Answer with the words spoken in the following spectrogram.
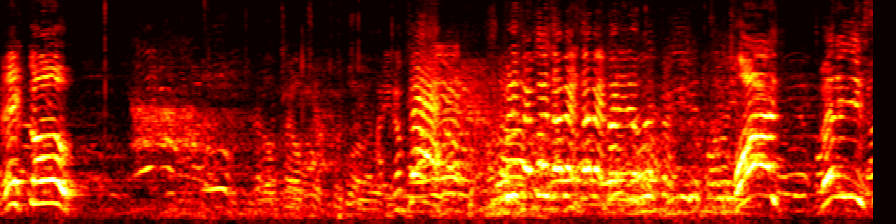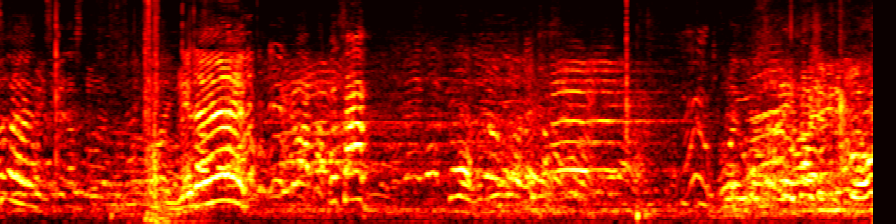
Nech to! Filipe, pojď, zaber, zaber, tady jdu. Pojď! Zvedni se! Jede! Pojď sám! Ukáže minutu, jo?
